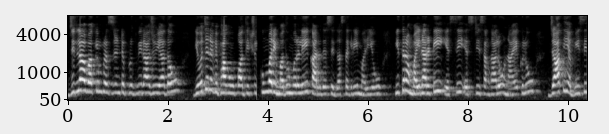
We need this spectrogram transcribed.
జిల్లా వర్కింగ్ ప్రెసిడెంట్ పృథ్వీరాజు యాదవ్ యువజన విభాగం ఉపాధ్యక్షులు కుమ్మరి మధుమురళి కార్యదర్శి దస్తగిరి మరియు ఇతర మైనారిటీ ఎస్సీ ఎస్టీ సంఘాలు నాయకులు జాతీయ బీసీ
